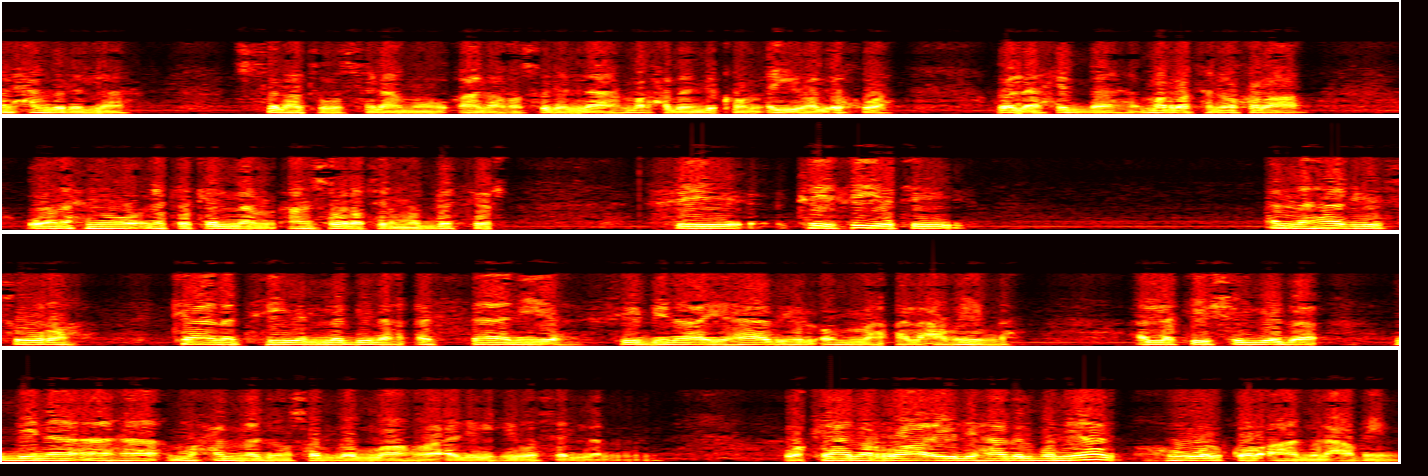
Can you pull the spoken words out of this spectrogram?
الحمد لله الصلاة والسلام على رسول الله. مرحبا بكم أيها الإخوة والأحبة مرة أخرى. ونحن نتكلم عن سورة المدثر في كيفية أن هذه السورة كانت هي اللبنة الثانية في بناء هذه الأمة العظيمة التي شيد بناءها محمد صلى الله عليه وسلم. وكان الراعي لهذا البنيان هو القرآن العظيم.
